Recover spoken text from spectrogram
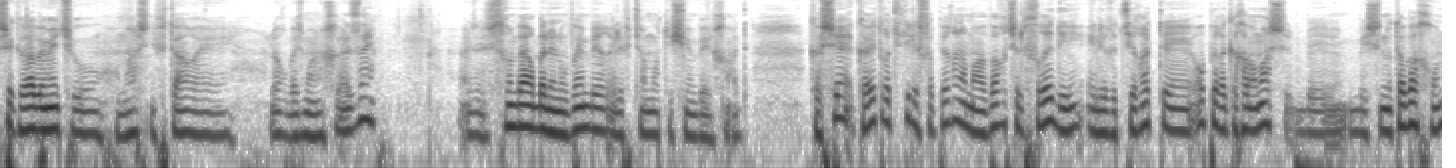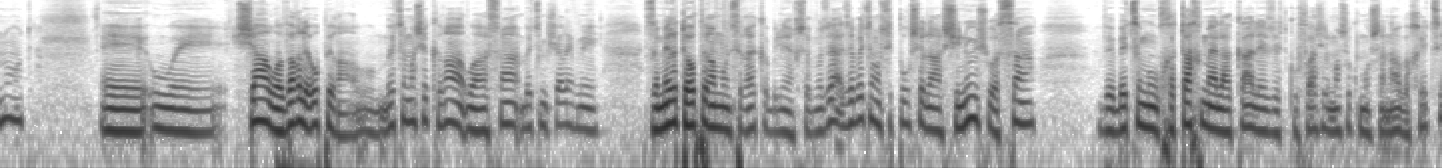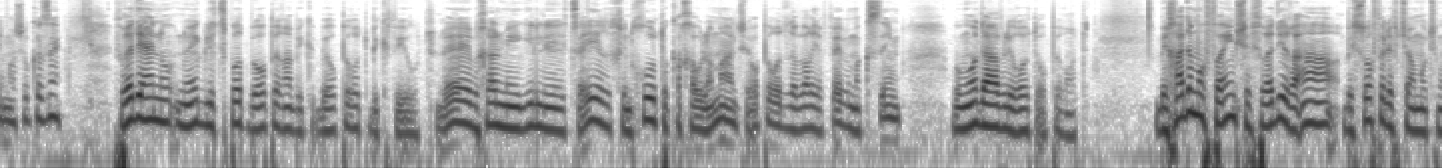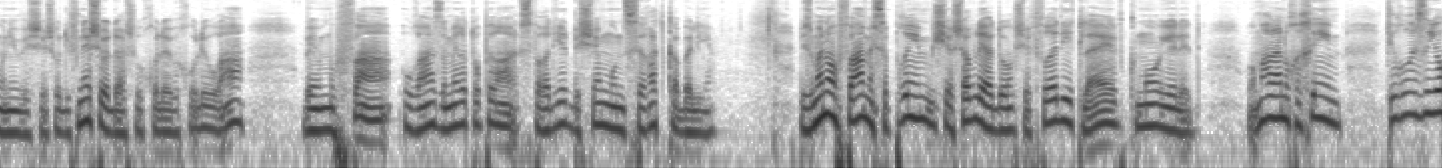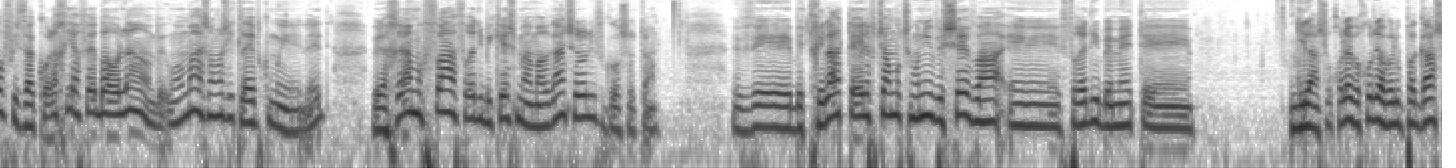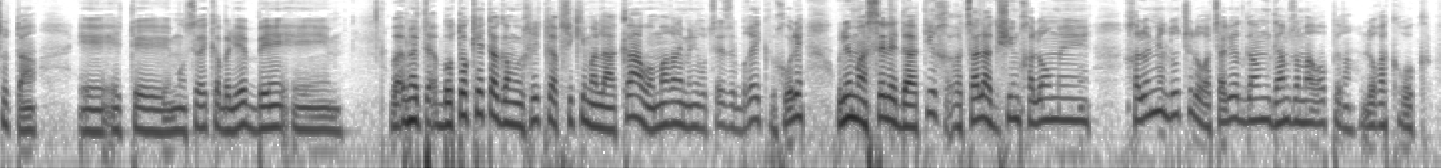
שקרה באמת שהוא ממש נפטר אה, לא הרבה זמן אחרי זה. אז 24 לנובמבר 1991. קשה, כעת רציתי לספר על המעבר של פרדי ליצירת אה, אופרה, ככה ממש ב, בשנותיו האחרונות. אה, הוא אה, שר, הוא עבר לאופרה. הוא, בעצם מה שקרה, הוא עשה, בעצם שר עם אה, זמרת האופרה מונסריה קבילי. עכשיו, זה, זה בעצם הסיפור של השינוי שהוא עשה, ובעצם הוא חתך מהלהקה לאיזו תקופה של משהו כמו שנה וחצי, משהו כזה. פרדי היה נו- נוהג לצפות באופרה, באופרות בכפיות. זה בכלל מגיל צעיר, חינכו אותו, ככה הוא למד, שאופרות זה דבר יפה ומקסים, והוא מאוד אהב לראות אופרות. באחד המופעים שפרדי ראה בסוף 1986, עוד לפני שהוא ידע שהוא חולה וכולי, הוא ראה, במופע, הוא ראה זמרת אופרה ספרדית בשם מונסרט קבליה. בזמן ההופעה מספרים, מי שישב לידו, שפרדי התלהב כמו ילד. הוא אמר לנוכחים, תראו איזה יופי, זה הקול הכי יפה בעולם. והוא ממש ממש התלהב כמו ילד. ולאחרי המופע, פרדי ביקש מהמרגן שלו לפגוש אותה. ובתחילת 1987, אה, פרדי באמת אה, גילה שהוא חולה וכולי, אבל הוא פגש אותה, אה, את מונסרה קבאייה, ב... אה, באותו קטע גם הוא החליט להפסיק עם הלהקה, הוא אמר להם, אני רוצה איזה break וכולי. הוא למעשה, לדעתי, רצה להגשים חלום, אה, חלום ילדות שלו, רצה להיות גם, גם זמר אופרה, לא רק רוק.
